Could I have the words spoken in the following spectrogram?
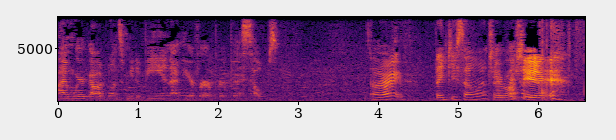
I'm where God wants me to be and I'm here for a purpose helps. All right. Thank you so much. You're I appreciate welcome. it.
